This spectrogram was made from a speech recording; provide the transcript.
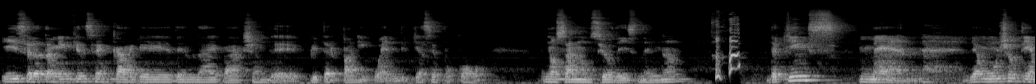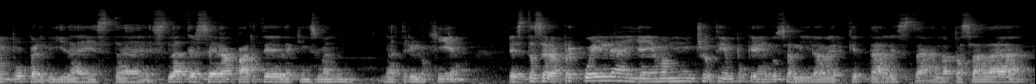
Y será también quien se encargue del live action de Peter Pan y Wendy, que hace poco nos anunció Disney, ¿no? The King's Man. Ya mucho tiempo perdida esta. Es la tercera parte de Kingsman, la trilogía. Esta será precuela y ya lleva mucho tiempo queriendo salir a ver qué tal está. La pasada,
